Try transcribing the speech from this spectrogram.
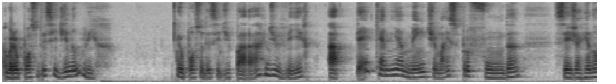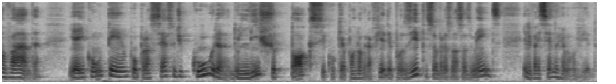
Agora, eu posso decidir não ver eu posso decidir parar de ver até que a minha mente mais profunda seja renovada. E aí, com o tempo, o processo de cura do lixo tóxico que a pornografia deposita sobre as nossas mentes, ele vai sendo removido.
